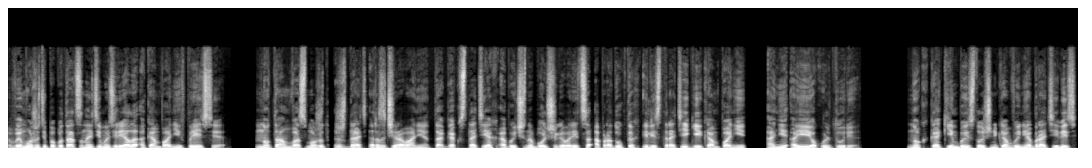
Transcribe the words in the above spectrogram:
Вы можете попытаться найти материалы о компании в прессе, но там вас может ждать разочарование, так как в статьях обычно больше говорится о продуктах или стратегии компании, а не о ее культуре. Но к каким бы источникам вы ни обратились,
